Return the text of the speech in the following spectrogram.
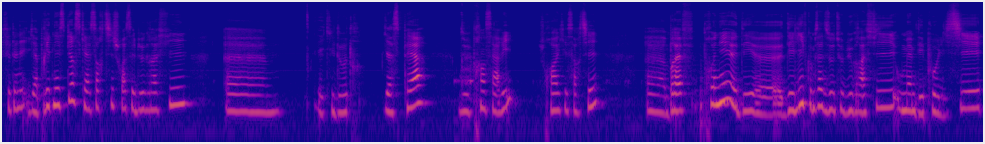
cette il y a Britney Spears qui a sorti, je crois, sa biographie. Il y a qui d'autre? Il y a Spare du Prince Harry, je crois, qui est sorti. Euh, bref, prenez euh, euh, des, livres comme ça, des autobiographies, ou même des policiers,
